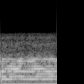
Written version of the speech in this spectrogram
Uh,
